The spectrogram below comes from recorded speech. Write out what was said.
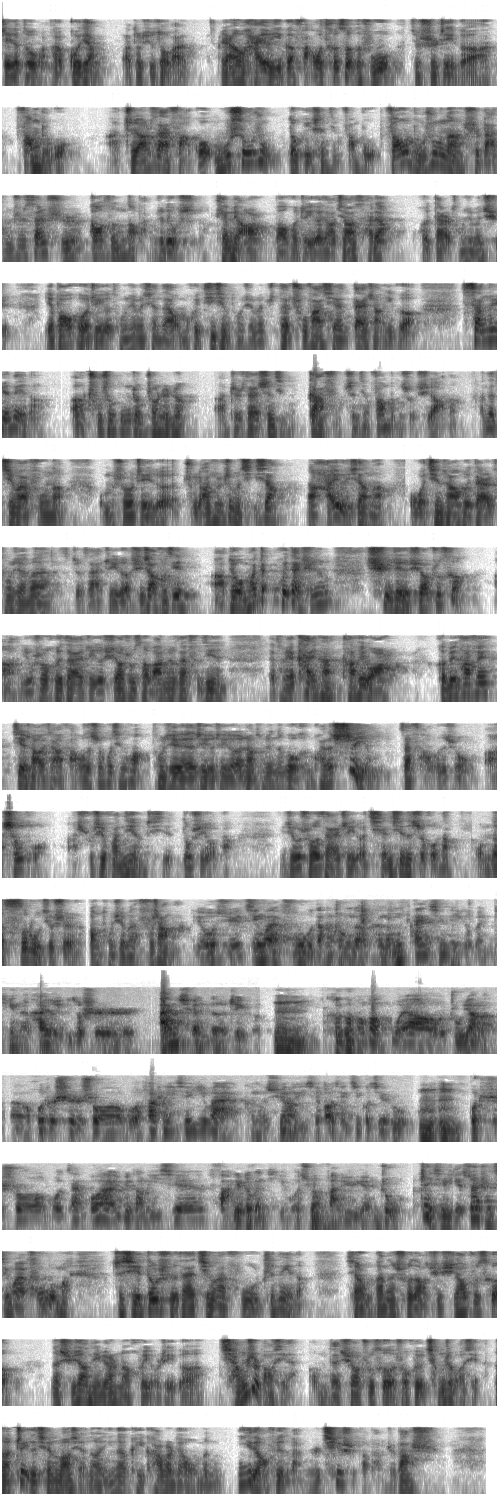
这个都把它过掉啊，都去做完。然后还有一个法国特色的服务，就是这个房补啊，只要是在法国无收入都可以申请房补。房屋补助呢是百分之三十，高层到百分之六十。填表包括这个要交材料，会带着同学们去，也包括这个同学们现在我们会提醒同学们在出发前带上一个三个月内的啊出生公证双认证啊，这是在申请 GAF 申请房补的时候需要的。那境外服务呢，我们说这个主要就是这么几项。那还有一项呢，我经常会带着同学们就在这个学校附近啊，对，我们还带会带学生去这个学校注册啊，有时候会在这个学校注册完了之后，在附近带同学看一看咖啡馆，喝杯咖啡，介绍一下法国的生活情况，同学这个这个让同学能够很快的适应在法国的这种啊生活啊，熟悉环境，这些都是有的。也就是说，在这个前期的时候呢，我们的思路就是帮同学们扶上马。留学境外服务当中呢，可能担心的一个问题呢，还有一个就是安全的这个，嗯，磕磕碰碰，我要住院了，呃，或者是说我发生一些意外，可能需要一些保险机构介入，嗯嗯，或者是说我在国外遇到了一些法律的问题，我需要法律援助，这些也算是境外服务吗？这些都是在境外服务之内的。像我们刚才说到去学校注册。那学校那边呢会有这个强制保险，我们在学校注册的时候会有强制保险。那这个强制保险呢，应该可以 cover 掉我们医疗费的百分之七十到百分之八十。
